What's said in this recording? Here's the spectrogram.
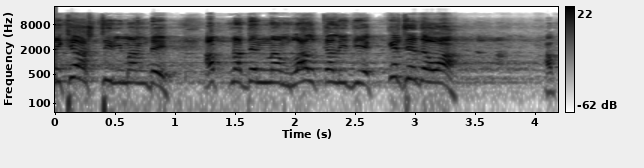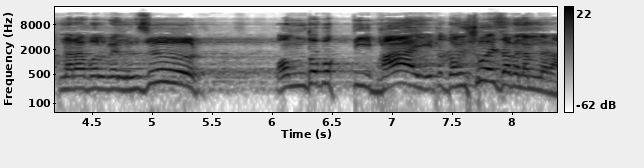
দেখে আসছি রিমান্ডে, আপনাদের নাম লাল কালি দিয়ে কেটে দেওয়া। আপনারা বলবেন, হুজুর, অন্ধভক্তি, ভাই, এটা ধ্বংস হয়ে যাবেন আপনারা,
